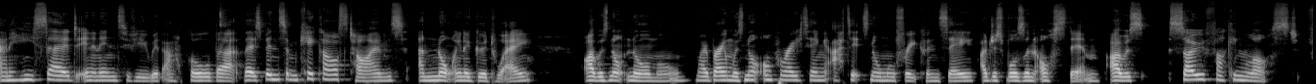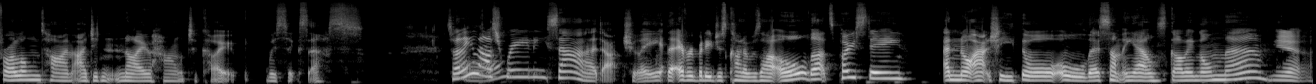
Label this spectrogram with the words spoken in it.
and he said in an interview with apple that there's been some kick-ass times and not in a good way I was not normal. My brain was not operating at its normal frequency. I just wasn't Austin. I was so fucking lost. For a long time, I didn't know how to cope with success. So I think that's Aw. really sad, actually, that everybody just kind of was like, oh, that's posty, and not actually thought, oh, there's something else going on there. Yeah.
